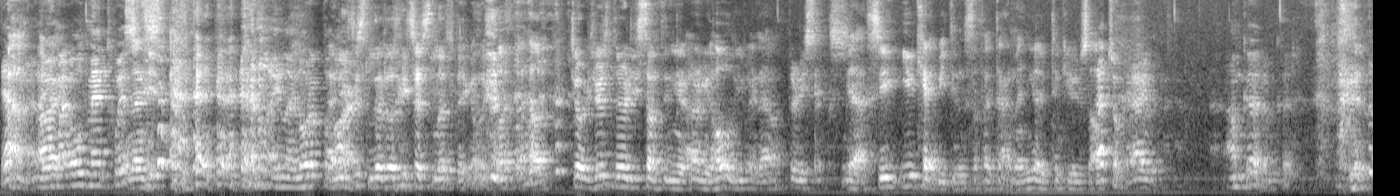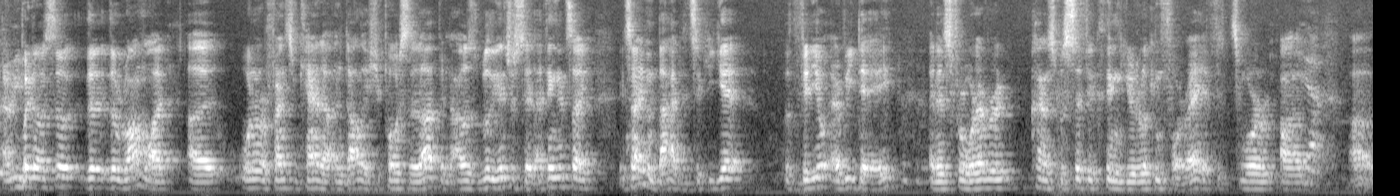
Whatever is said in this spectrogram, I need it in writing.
Yeah, man. I Alright. do my old man And twist. then he, and I load up the and he bar. just literally starts lifting. I'm like, what the hell? George, you're 30 something. Years. I don't even how old you right now. 36. Yeah. See, you can't be doing stuff like that, man. You gotta take care of yourself. That's okay. I, I'm good. I'm good. I mean, But no, so the the ROMWOD, uh, one of our friends from Canada, Andali, she posted it up, and I was really interested. I think it's like it's not even bad. It's like you get a video every day, and it's for whatever kind of specific thing you're looking for, right? If it's more uh, Yeah. uh,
